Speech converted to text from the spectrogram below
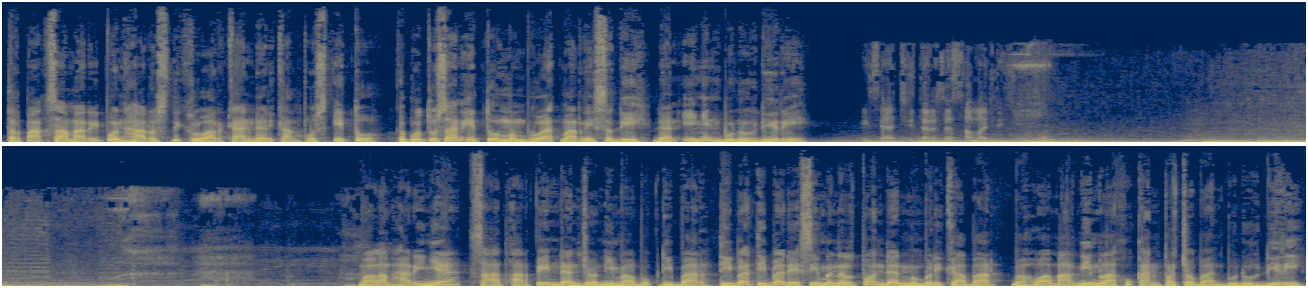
Terpaksa Marni pun harus dikeluarkan dari kampus itu. Keputusan itu membuat Marni sedih dan ingin bunuh diri. Malam harinya, saat Arpin dan Joni mabuk di bar, tiba-tiba Desi menelpon dan memberi kabar bahwa Marni melakukan percobaan bunuh diri,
